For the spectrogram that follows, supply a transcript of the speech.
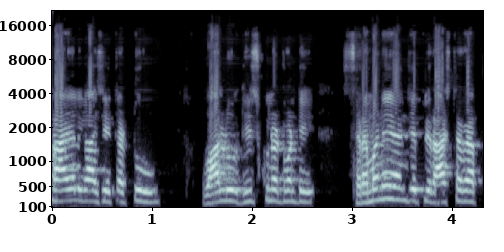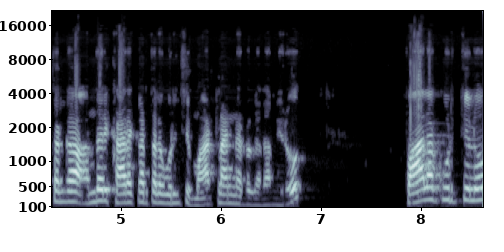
కాయలు కాసేటట్టు వాళ్ళు తీసుకున్నటువంటి శ్రమనే అని చెప్పి రాష్ట్ర వ్యాప్తంగా అందరి కార్యకర్తల గురించి మాట్లాడినారు కదా మీరు. పాలకుర్తిలో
